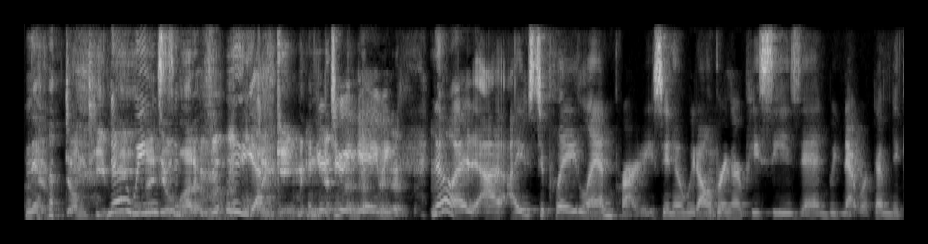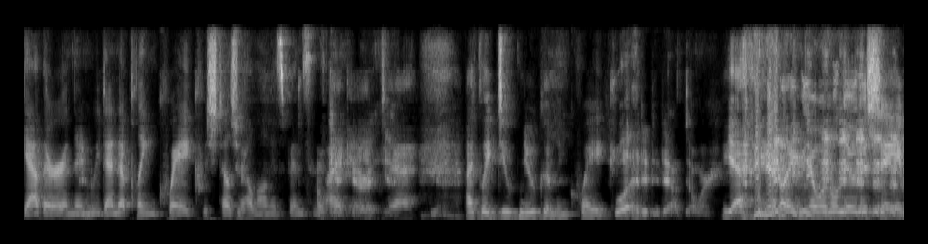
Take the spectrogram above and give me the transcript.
I No. dumb TV. No, we I do a lot of Yeah, gaming. and you're doing gaming. No, I, I, I used to play LAN parties. You know, we'd all bring our PCs in, we'd network them together, and then Yeah. we'd end up playing Quake, which tells you how long it's been since I Okay, did. all right, yeah, yeah. I played Duke Nukem and Quake. We'll edit it out. Don't worry. Yeah, like no one will know the shame.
